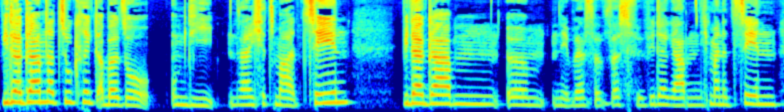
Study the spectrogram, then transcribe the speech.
Wiedergaben dazu kriegt, aber so um die, sage ich jetzt mal, zehn Wiedergaben, ähm, nee, was, was für Wiedergaben? Ich meine zehn,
